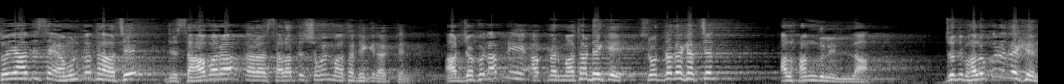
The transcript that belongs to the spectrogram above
সহি হাদিসে এমন কথা আছে যে সাহাবারা তারা সালাতের সময় মাথা ঢেকে রাখতেন। আর যখন আপনি আপনার মাথা ঢেকে শ্রদ্ধা দেখাচ্ছেন, আলহামদুলিল্লাহ। যদি ভালো করে দেখেন,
